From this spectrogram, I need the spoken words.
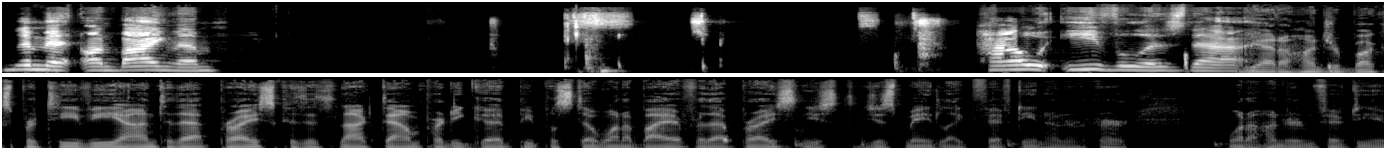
limit on buying them. How evil is that? You had a hundred bucks per TV onto that price because it's knocked down pretty good. People still want to buy it for that price, and you just made like fifteen hundred or what, one hundred and fifty,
